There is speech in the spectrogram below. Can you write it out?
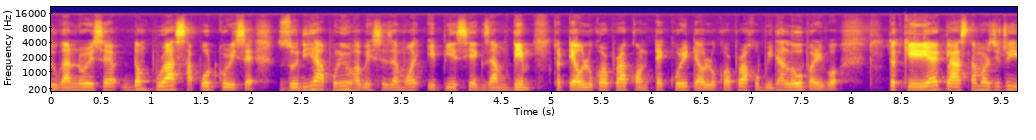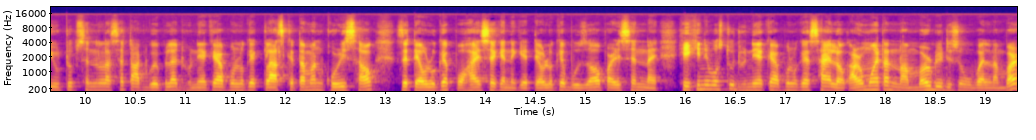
যোগান ধৰিছে একদম পূৰা ছাপৰ্ট কৰিছে। যদিহে আপুনিও ভাবিছে যে মই A P S C exam দিম তো তেওঁলোকৰ পৰা কণ্টেক্ট কৰি তেওঁলোকৰ পৰা সুবিধা ল'ব পাৰিব। তো কেৰিয়াৰ ক্লাছ নামৰ যিটো ইউটিউব চেনেল আছে তাত গৈ পেলাই ধুনীয়াকৈ আপোনালোকে ক্লাছ কেইটামান কৰি চাওক যে তেওঁলোকে পঢ়াইছে কেনেকৈ তেওঁলোকে বুজাব পাৰিছে নাই। সেইখিনি বস্তু ধুনীয়াকৈ আপোনালোকে চাই লওক। আৰু মই এটা নাম্বাৰো দি দিছোঁ মোবাইল নাম্বাৰ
